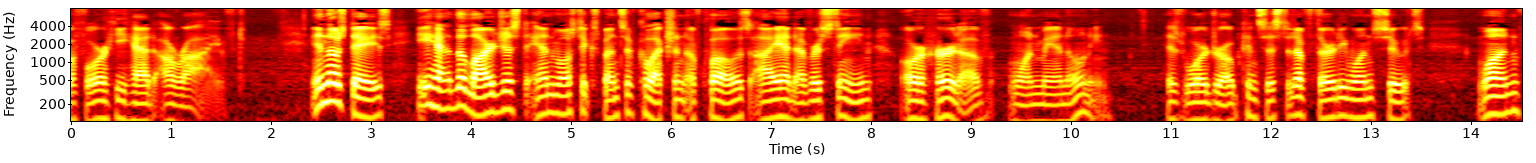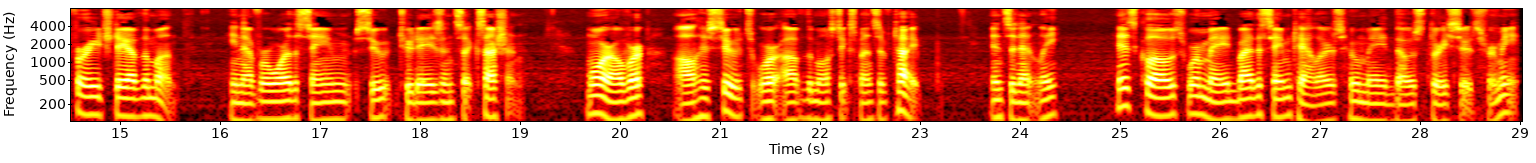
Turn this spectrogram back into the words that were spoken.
before he had arrived. In those days, he had the largest and most expensive collection of clothes I had ever seen or heard of one man owning. His wardrobe consisted of thirty one suits, one for each day of the month. He never wore the same suit two days in succession. Moreover, all his suits were of the most expensive type. Incidentally, his clothes were made by the same tailors who made those three suits for me.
